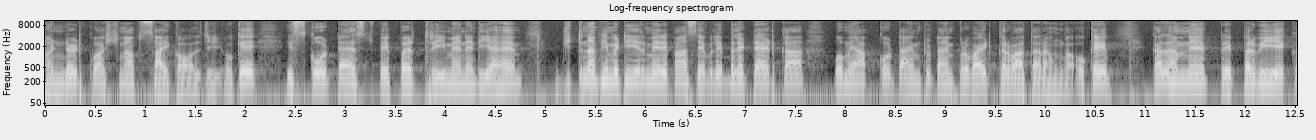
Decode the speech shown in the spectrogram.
100 question of psychology okay इसको टेस्ट पेपर थ्री मैंने दिया है। जितना भी मटेरियल मेरे पास अवेलेबल है टेट का, वो मैं आपको टाइम टू टाइम प्रोवाइड करवाता रहूँगा ओके कल हमने पेपर भी एक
